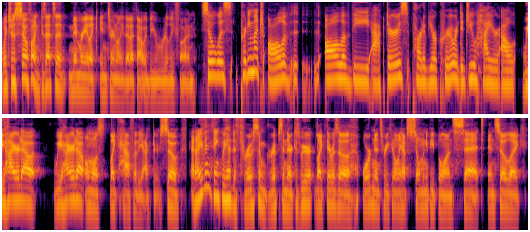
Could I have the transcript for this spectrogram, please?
which was so fun because that's a memory like internally that I thought would be really fun. So was pretty much all of all of the actors part of your crew, or did you hire out? We hired out we hired out almost like half of the actors. So, and I even think we had to throw some grips in there because we were like there was a ordinance where you could only have so many people on set, and so like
